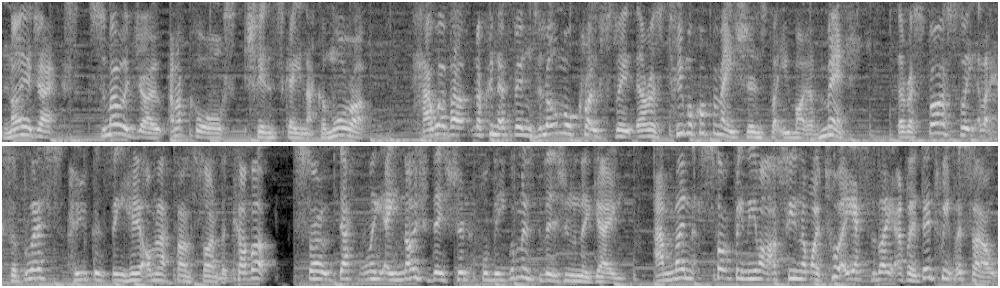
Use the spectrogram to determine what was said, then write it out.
Nia Jax, Samoa Joe, and of course Shinsuke Nakamura. However, looking at things a little more closely, there is two more confirmations that you might have missed. There is firstly Alexa Bliss, who you can see here on the left hand side of the cover. So definitely a nice addition for the women's division in the game. And then something you might have seen on my Twitter yesterday as I did tweet this out.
